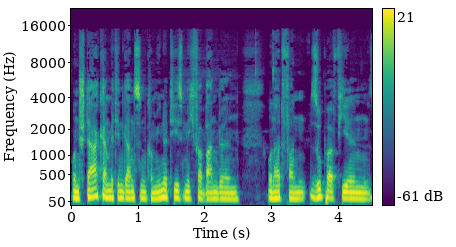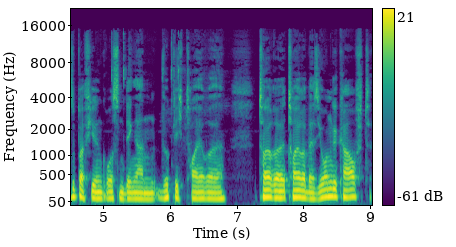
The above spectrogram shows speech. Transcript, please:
und stärker mit den ganzen Communities mich verbandeln und hat von super vielen, super vielen großen Dingern wirklich teure, teure, teure Versionen gekauft.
